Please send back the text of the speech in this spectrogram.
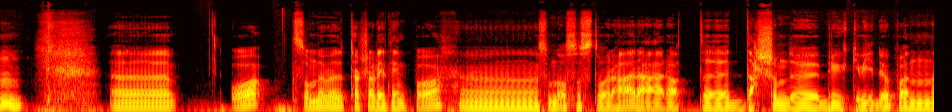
Mm. og som du toucha litt innpå, uh, som det også står her, er at uh, dersom du bruker video på en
